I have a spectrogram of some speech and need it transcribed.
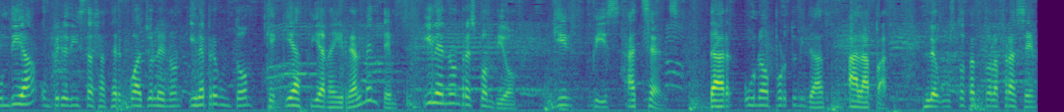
Un día un periodista se acercó a John Lennon y le preguntó que qué hacían ahí realmente. Y Lennon respondió, Give peace a chance, dar una oportunidad a la paz. Le gustó tanto la frase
